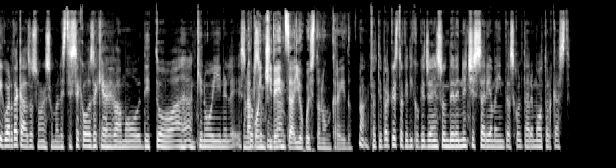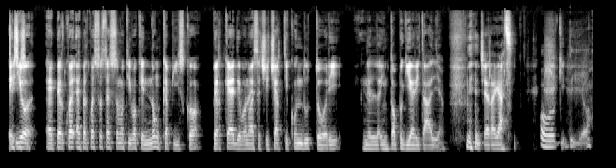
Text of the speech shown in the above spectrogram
e guarda caso sono insomma le stesse cose che avevamo detto anche noi nelle scorse una coincidenza puntate. io questo non credo no infatti è per questo che dico che Jenson deve necessariamente ascoltare Motorcast e sì, io sì, sì. È, per que- è per questo stesso motivo che non capisco perché devono esserci certi conduttori nel, in Top Gear Italia. cioè, ragazzi. Oddio.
